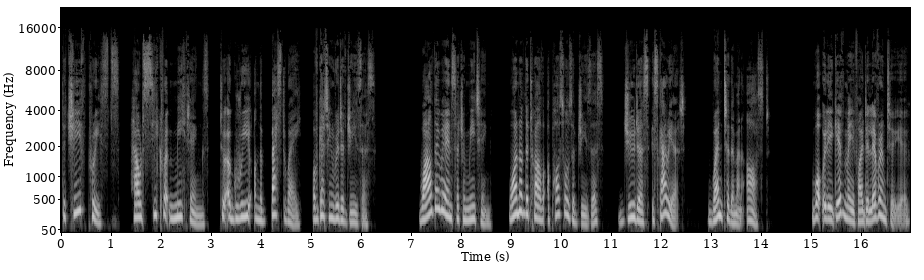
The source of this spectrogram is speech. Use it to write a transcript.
The chief priests held secret meetings to agree on the best way of getting rid of Jesus. While they were in such a meeting, one of the twelve apostles of Jesus, Judas Iscariot, went to them and asked, What will you give me if I deliver him to you?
